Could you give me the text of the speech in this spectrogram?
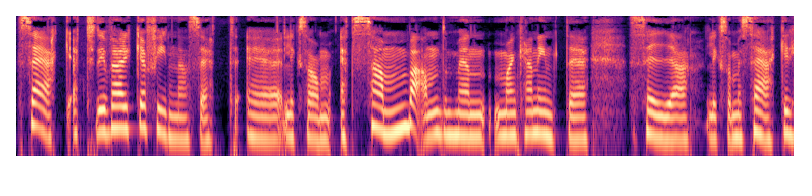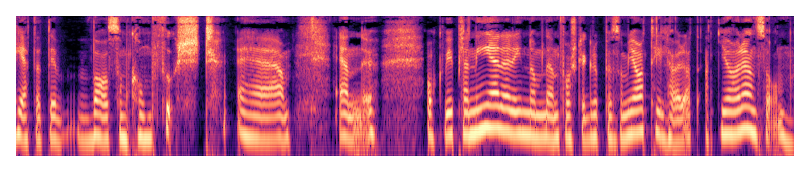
säkert. Det verkar finnas ett, eh, liksom ett samband, men man kan inte säga liksom med säkerhet att det var som kom först eh, ännu. Och vi planerar inom den forskargruppen som jag tillhör att, att göra en sån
